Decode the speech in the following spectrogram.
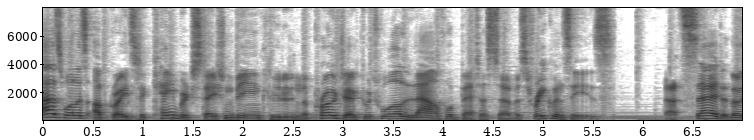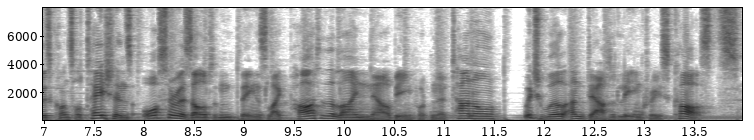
as well as upgrades to Cambridge Station being included in the project which will allow for better service frequencies. That said, those consultations also resulted in things like part of the line now being put in a tunnel, which will undoubtedly increase costs.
